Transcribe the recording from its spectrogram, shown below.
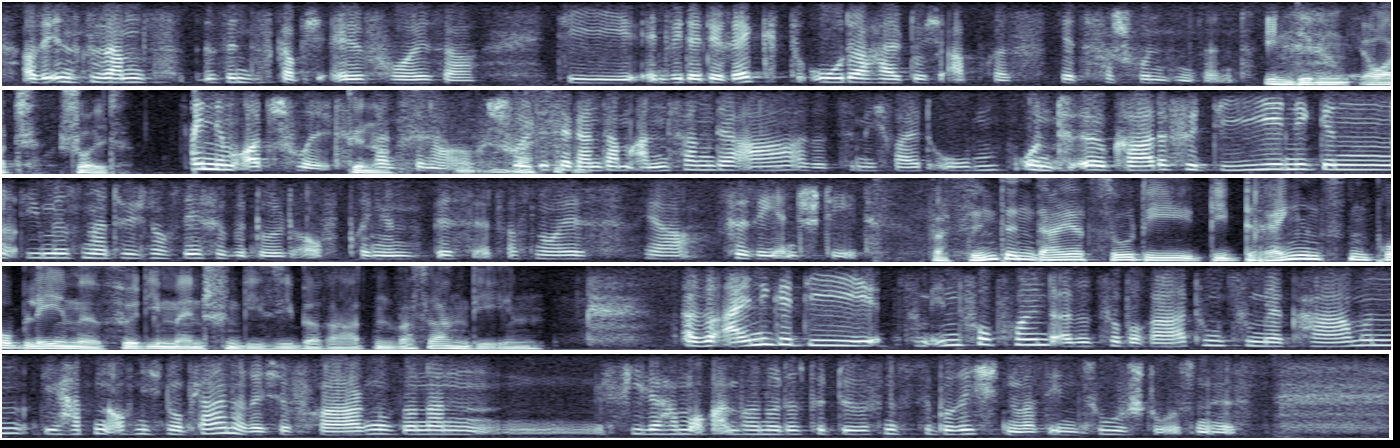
Also insgesamt sind es, glaube ich, elf Häuser die entweder direkt oder halt durch Abriss jetzt verschwunden sind. In dem Ort Schuld. In dem Ort Schuld, genau. ganz genau. Schuld Was? ist ja ganz am Anfang der A, also ziemlich weit oben. Und äh, gerade für diejenigen, die müssen natürlich noch sehr viel Geduld aufbringen, bis etwas Neues ja für sie entsteht. Was sind denn da jetzt so die, die drängendsten Probleme für die Menschen, die Sie beraten? Was sagen die Ihnen? Also einige, die zum Infopoint, also zur Beratung zu mir kamen, die hatten auch nicht nur planerische Fragen, sondern viele haben auch einfach nur das Bedürfnis zu berichten, was ihnen zugestoßen ist.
